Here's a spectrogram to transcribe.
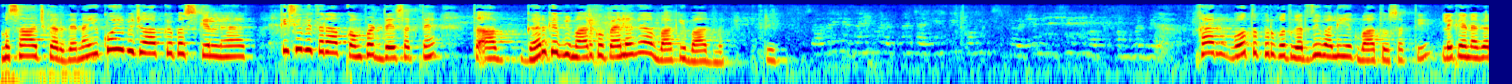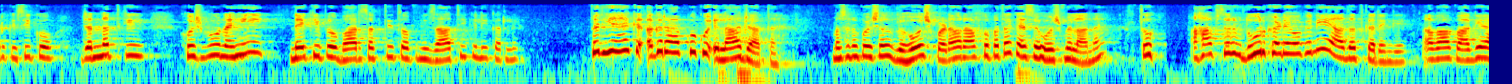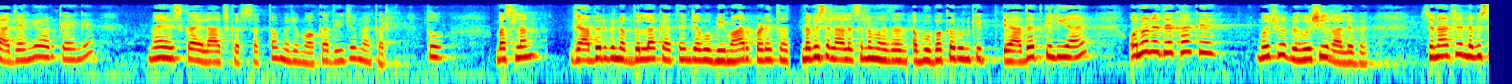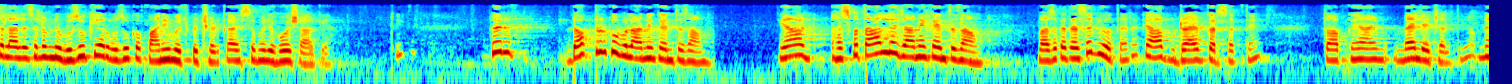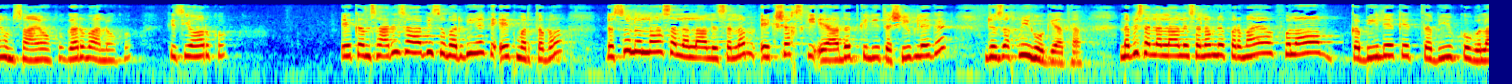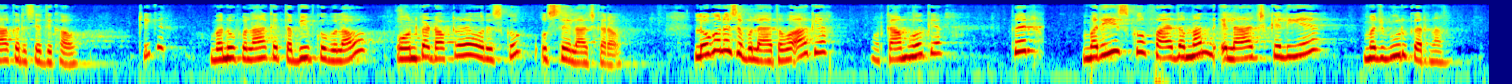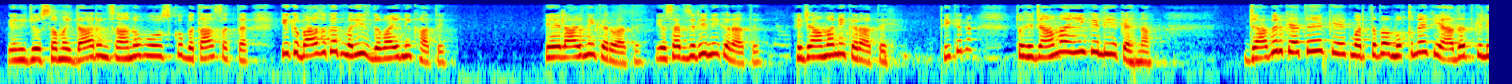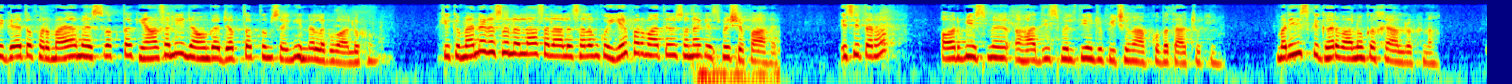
مساج کر دینا یا کوئی بھی جو آپ کے پاس اسکل ہے، کسی بھی طرح آپ کمفرٹ دے سکتے ہیں، تو آپ گھر کے بیمار کو پہلے دیں اور باقی بعد میں۔ جی۔ خیر، وہ تو پھر خود غرضی والی ایک بات ہو سکتی لیکن اگر کسی کو جنت کی خوشبو نہیں، نیکی پہ ابھار سکتی، تو اپنی ذات ہی کے لیے کر لے۔ پھر یہ ہے کہ اگر آپ کو کوئی علاج آتا ہے مثلا کوئی شخص بے ہوش پڑا اور آپ کو پتا کیسے ہوش میں لانا ہے؟ تو آپ صرف دور کھڑے ہو کے نہیں عادت کریں گے۔ اب آپ آگے آ جائیں گے اور کہیں گے، میں اس کا علاج کر سکتا ہوں، مجھے موقع دیجیے میں کر تو مثلاً جابر بن عبداللہ کہتے ہیں، جب وہ بیمار پڑے تو نبی صلی اللہ علیہ وسلم حضرت ابو بکر ان کی عیادت کے لیے آئے۔ انہوں نے دیکھا کہ مجھ میں بے ہوشی غالب ہے۔ چنانچہ نبی صلی اللہ علیہ وسلم نے وضو کیا اور وضو کا پانی مجھ پہ چھڑکا، اس سے مجھے ہوش آ گیا۔ ٹھیک ہے۔ پھر ڈاکٹر کو بلانے کا انتظام۔ یا ہسپتال لے جانے کا انتظام۔ بعض اوقات ایسا بھی ہوتا ہے نا کہ آپ ڈرائیو کر سکتے ہیں تو آپ کہیں میں لے چلتی ہوں، اپنے ہمسایوں کو، گھر والوں کو، کسی اور کو۔ ایک انصاری صاحب سے مربی ہے کہ ایک مرتبہ رسول اللہ صلی اللہ علیہ وسلم ایک شخص کی عیادت کے لیے تشریف لے گئے جو زخمی ہو گیا تھا۔ نبی صلی اللہ علیہ وسلم نے فرمایا، فلاں قبیلے کے طبیب کو بلا کر اسے دکھاؤ۔ ٹھیک ہے؟ بنو فلاں کے طبیب کو بلاؤ، وہ ان کا ڈاکٹر ہے اور اس کو، اس سے علاج کراؤ۔ لوگوں نے اسے بلایا تو وہ آ گیا اور کام ہو گیا۔ پھر مریض کو فائدہ مند علاج کے لیے مجبور کرنا یعنی جو سمجھدار انسان ہو، وہ اس کو بتا سکتا ہے۔ کیونکہ بعض اوقات مریض دوائی نہیں کھاتے، یا علاج نہیں کرواتے، یا سرجری نہیں کراتے ہجامہ نہیں کراتے۔ ٹھیک ہے نا؟ تو ہجامہ ہی کے لیے کہنا۔ جابر کہتے ہیں کہ ایک مرتبہ مکنے کی عادت کے لیے گئے تو فرمایا، میں اس وقت تک یہاں سے نہیں جاؤں گا جب تک تم سنگھی نہ لگوا لو۔ کیونکہ میں نے رسول اللہ صلی اللہ علیہ وسلم کو یہ فرماتے ہوئے سنا کہ اس میں شفا ہے۔ اسی طرح اور بھی اس میں احادیث ملتی ہیں جو پیچھے میں آپ کو بتا چکی ہوں۔ مریض کے گھر والوں کا خیال رکھنا۔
